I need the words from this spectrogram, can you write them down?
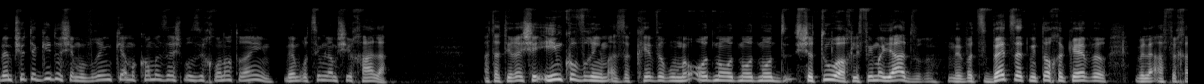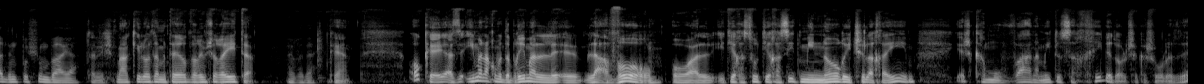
והם פשוט יגידו שהם עוברים כי המקום הזה יש בו זיכרונות רעים, והם רוצים להמשיך הלאה. אתה תראה שאם קוברים, אז הקבר הוא מאוד מאוד מאוד מאוד שטוח, לפעמים היד מבצבצת מתוך הקבר, ולאף אחד אין פה שום בעיה. אתה נשמע כאילו אתה מתאר דברים שראית. בוודאי. כן. אוקיי, אז אם אנחנו מדברים על uh, לעבור, או על התייחסות יחסית מינורית של החיים, יש כמובן המיתוס הכי גדול שקשור לזה,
